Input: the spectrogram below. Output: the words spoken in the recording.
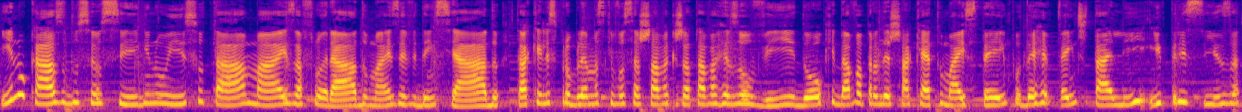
E no caso do seu signo, isso tá mais aflorado, mais evidenciado, tá aqueles problemas que você achava que já estava resolvido ou que dava para deixar quieto mais tempo, de repente tá ali e precisa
